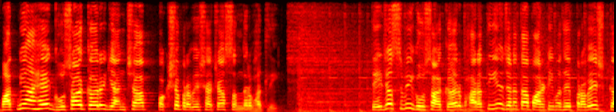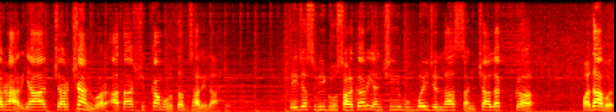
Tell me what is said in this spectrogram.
बातमी आहे घोसाळकर यांच्या पक्षप्रवेशाच्या संदर्भातली. तेजस्वी घोसाळकर भारतीय जनता पार्टीमध्ये प्रवेश करणार या चर्चांवर आता शिक्कामोर्तब झालेला आहे. तेजस्वी घोसाळकर यांची मुंबई जिल्हा संचालक पदावर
